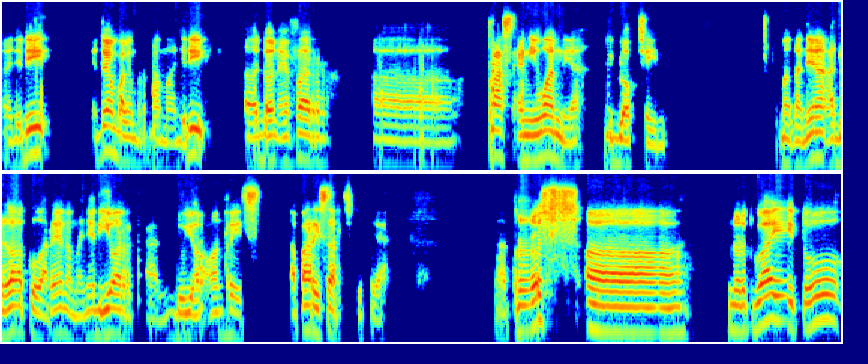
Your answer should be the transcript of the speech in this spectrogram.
Nah, jadi itu yang paling pertama. Jadi uh, don't ever uh, trust anyone ya di blockchain. Makanya adalah keluarnya namanya Dior kan, do your own research, apa research gitu ya. Nah, terus uh, menurut gua itu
